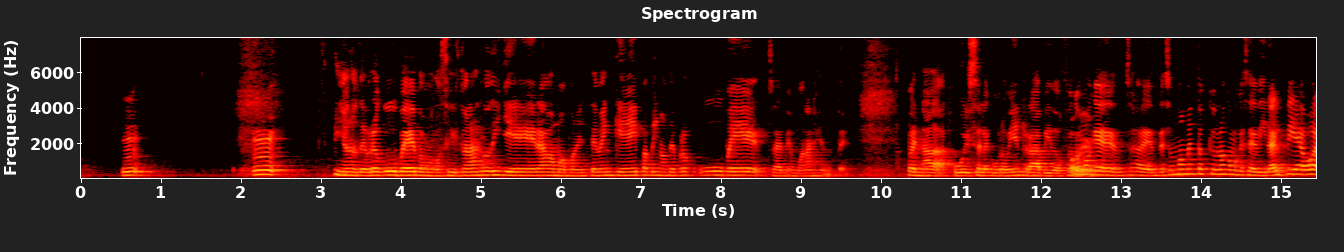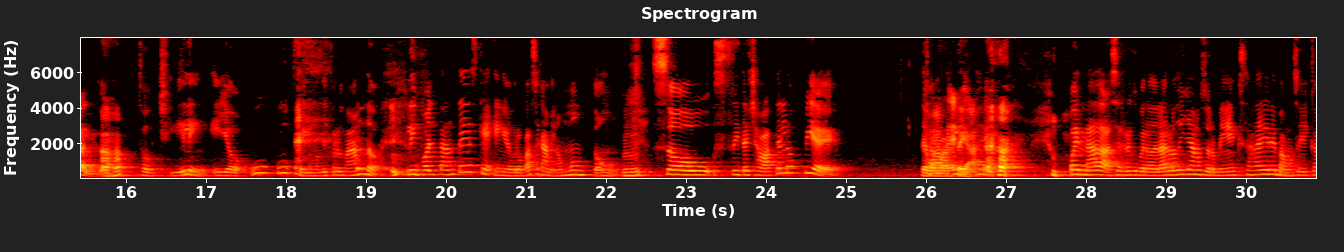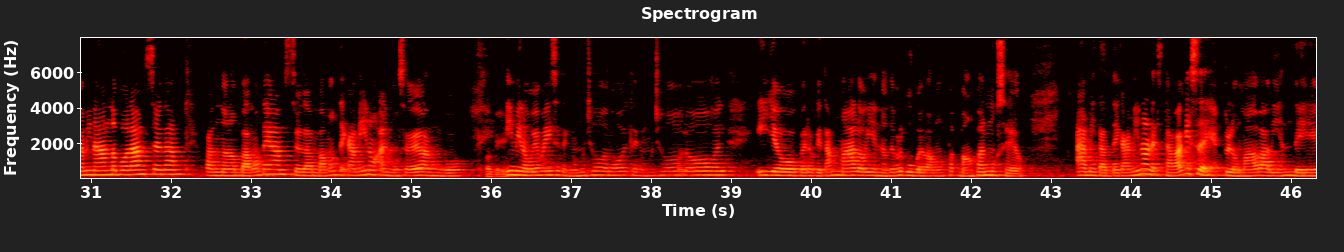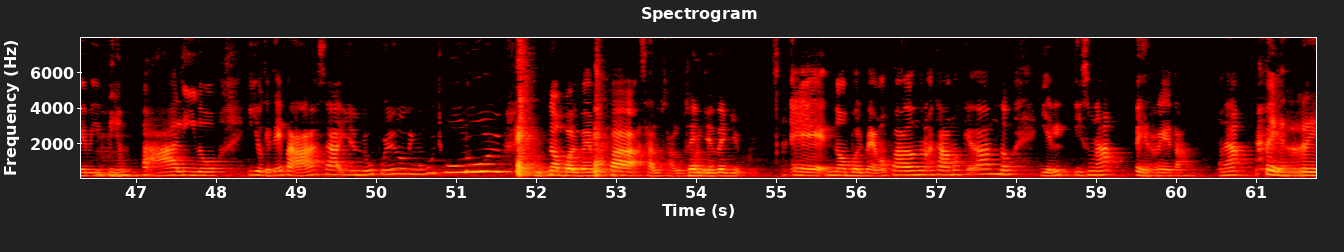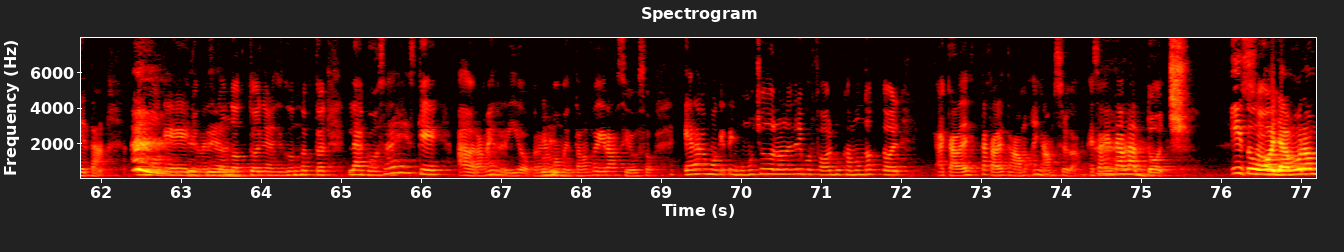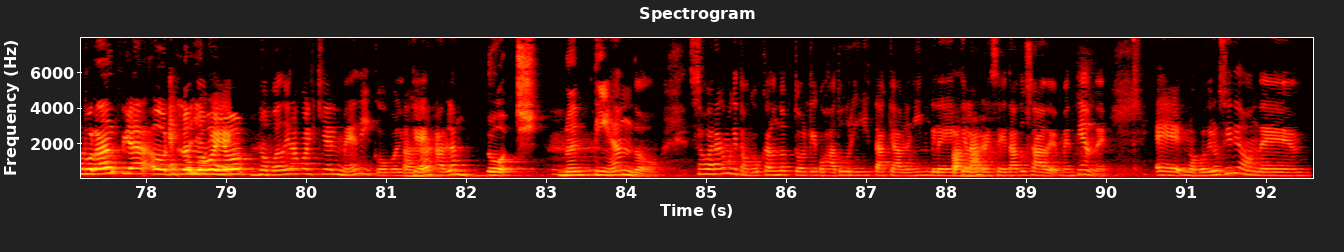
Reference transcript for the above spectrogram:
Mm. Mm. Y yo, no te preocupes, vamos a conseguirte una rodillera, vamos a ponerte Bengay, papi, no te preocupes. O sea, es bien buena gente. Pues nada, cool, se le curó bien rápido. Fue como que, ¿sabes? De esos momentos que uno como que se vira el pie o algo. Ajá. So chilling. Y yo, uh, uh, seguimos disfrutando. Lo importante es que en Europa se camina un montón. So, si te chavaste los pies, Te chavaste el viaje. Pues nada, se recuperó de la rodilla, nosotros bien excited, vamos a seguir caminando por Ámsterdam. Cuando nos vamos de Ámsterdam, vamos de camino al Museo de Van Gogh. Ok. Y mi novio me dice, tengo mucho dolor, tengo mucho dolor. Y yo, pero qué tan malo. Y él, no te preocupes, vamos, vamos para el museo. A mitad de camino le estaba que se desplomaba, bien débil, bien pálido. Y yo, ¿qué te pasa? Y él, no puedo, tengo mucho dolor. Nos volvemos para... Salud, salud, Thank salud. you, thank you. Eh, nos volvemos para donde nos estábamos quedando y él hizo una perreta. Una perreta. Como que yo necesito un doctor, yo necesito un doctor. La cosa es que ahora me río, pero en el momento no fue gracioso. Era como que tengo mucho dolor, Edri, por favor, buscame un doctor. Acaba de destacar, estábamos en Ámsterdam. Esa gente habla Dutch. ¿Y tú So- o llamo una ambulancia o lo llevo yo? No puedo ir a cualquier médico porque Ajá. hablan Dutch. No entiendo. So era como que tengo que buscar un doctor que coja turistas, que hablen inglés, que la receta, tú sabes, ¿me entiendes? Eh, no puedo ir a un sitio donde,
